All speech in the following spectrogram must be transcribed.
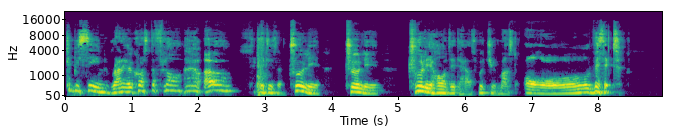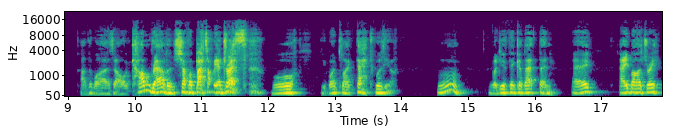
can be seen running across the floor. Oh, it is a truly, truly, truly haunted house which you must all visit. Otherwise, I'll come round and shove a bat up your dress. Oh, you won't like that, will you? Hmm. What do you think of that then, eh? Hey, Marjorie.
